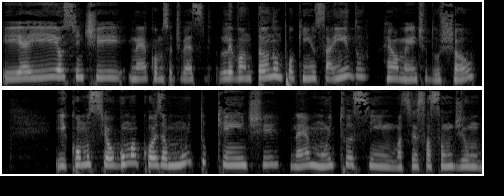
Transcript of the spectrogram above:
E aí eu senti, né, como se eu estivesse levantando um pouquinho, saindo realmente do chão, e como se alguma coisa muito quente, né, muito assim, uma sensação de um,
